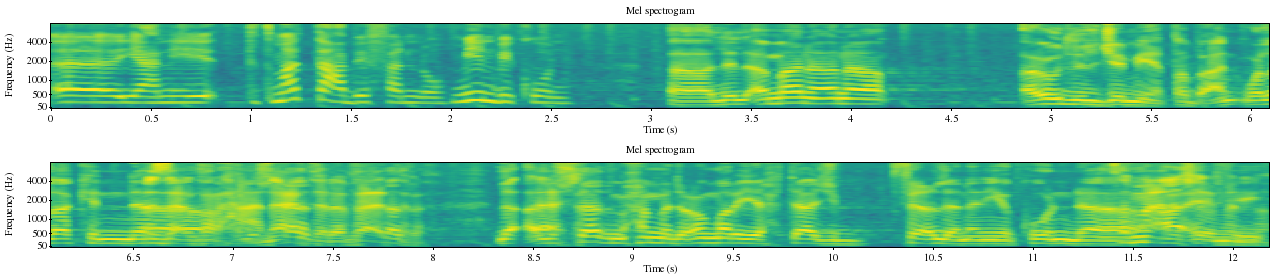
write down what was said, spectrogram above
آه، يعني تتمتع بفنه مين بيكون؟ آه للأمانة أنا أعود للجميع طبعا ولكن آه، نزعل فرحان، اعترف، اعترف. لا الأستاذ محمد عمر يحتاج فعلا أن يكون سمعنا شيء منه.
